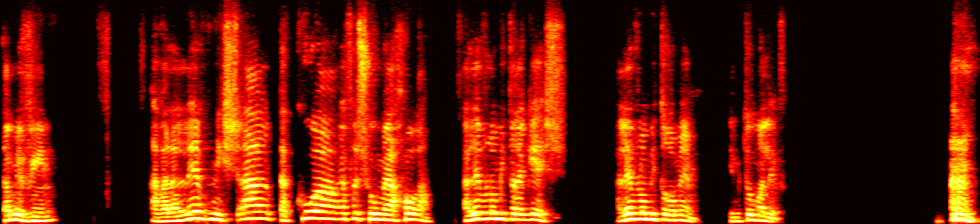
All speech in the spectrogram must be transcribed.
אתה מבין, אבל הלב נשאר תקוע איפשהו מאחורה. הלב לא מתרגש, הלב לא מתרומם, טמטום הלב.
